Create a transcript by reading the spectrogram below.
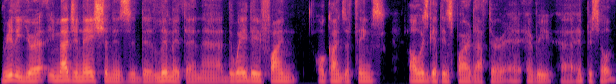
really your imagination is the limit, and uh, the way they find all kinds of things I always get inspired after every uh, episode.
